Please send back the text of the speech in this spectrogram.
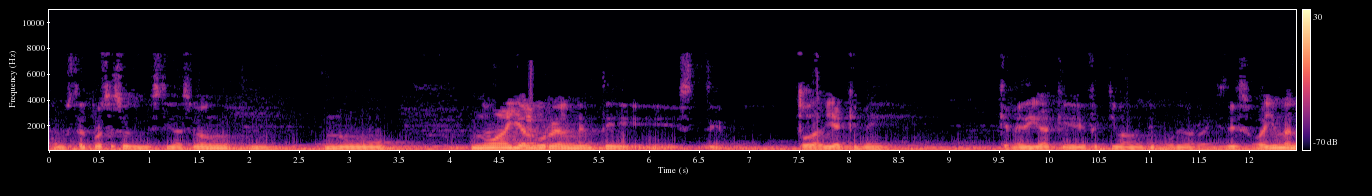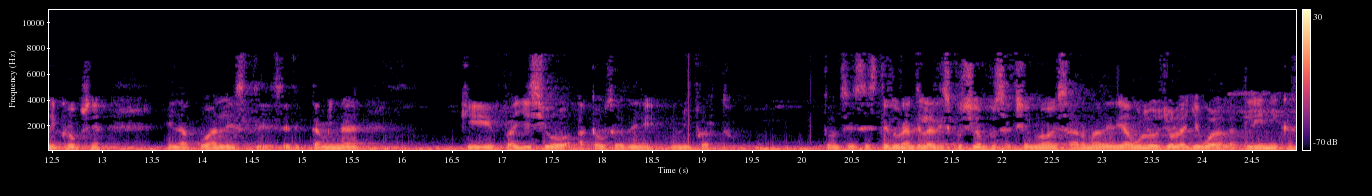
como está el proceso de investigación, mm, no, no hay algo realmente este, todavía que me, que me diga que efectivamente murió a raíz de eso. Hay una necropsia en la cual este, se dictamina que falleció a causa de un infarto. Entonces, este, durante la discusión, pues accionó esa arma de diablos, yo la llevo a la clínica,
